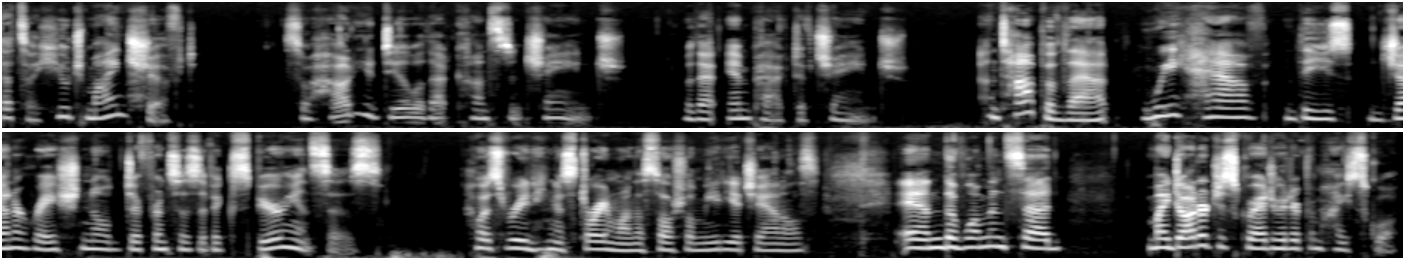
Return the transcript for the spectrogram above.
That's a huge mind shift. So, how do you deal with that constant change, with that impact of change? On top of that, we have these generational differences of experiences. I was reading a story on one of the social media channels, and the woman said, My daughter just graduated from high school.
